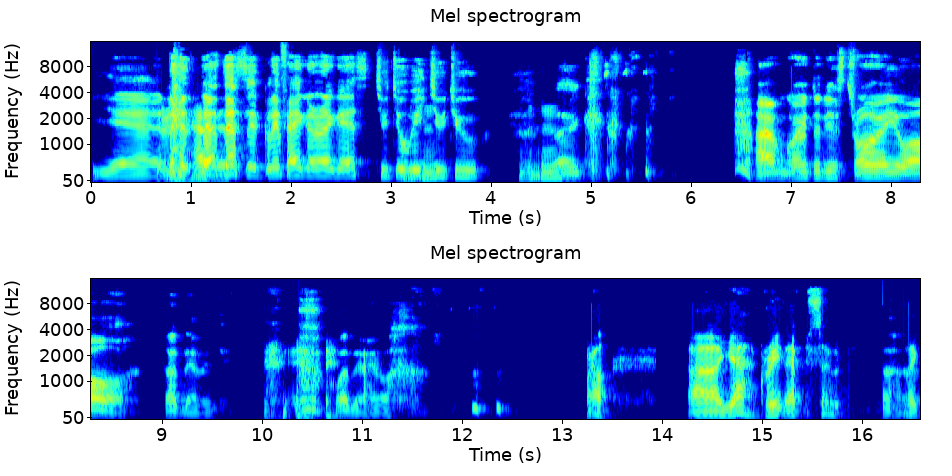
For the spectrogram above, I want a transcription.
Yeah, that, that, that's a cliffhanger, I guess. Being Mhm. choo choo. mhm. Like, I'm going to destroy you all. God damn it. what the hell? Well, uh, yeah, great episode. Uh-huh. Like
